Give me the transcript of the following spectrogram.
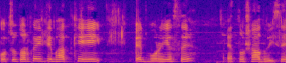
কচু তরকারি যে ভাত খেয়ে পেট ভরে গেছে এত স্বাদ হয়েছে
